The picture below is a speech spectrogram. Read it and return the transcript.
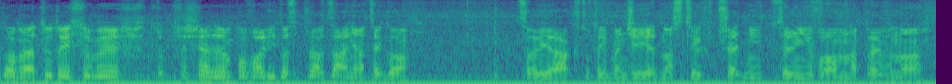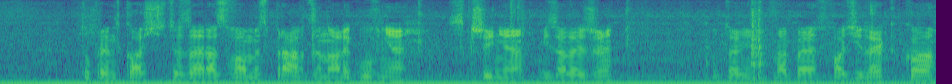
Dobra, tutaj sobie przeszedłem powoli do sprawdzania tego co jak. Tutaj będzie jedno z tych przedni, tylni WOM na pewno. Tu prędkości to zaraz WOMy sprawdzę, no ale głównie skrzynie mi zależy. Tutaj na B wchodzi lekko,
